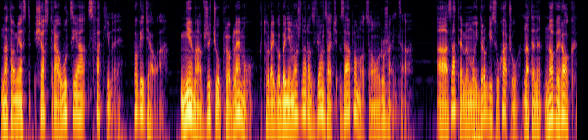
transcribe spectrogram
Natomiast siostra Łucja z Fatimy powiedziała: Nie ma w życiu problemu, którego by nie można rozwiązać za pomocą różańca. A zatem, mój drogi słuchaczu, na ten nowy rok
